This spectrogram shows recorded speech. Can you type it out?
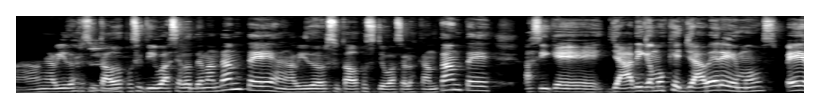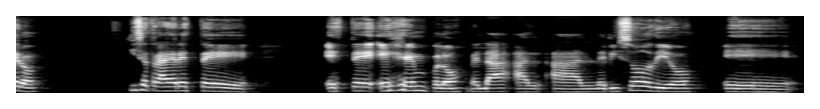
Han habido resultados positivos hacia los demandantes, han habido resultados positivos hacia los cantantes, así que ya digamos que ya veremos, pero quise traer este, este ejemplo, ¿verdad? Al, al episodio, eh,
